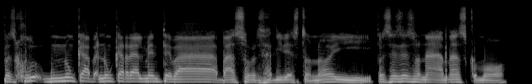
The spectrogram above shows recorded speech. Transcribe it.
pues nunca, nunca realmente va, va a sobresalir esto, ¿no? Y pues es eso nada más como,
